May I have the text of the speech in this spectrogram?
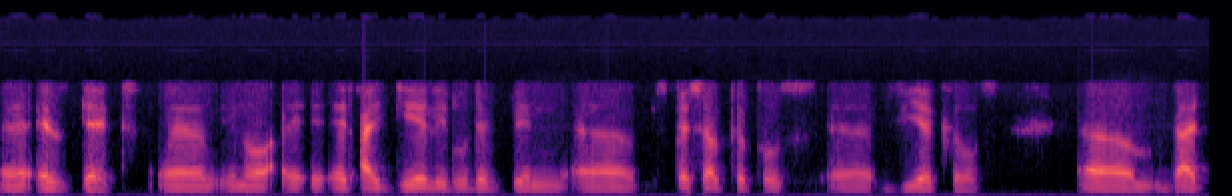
uh, as debt. Um, you know, it, it, ideally, it would have been uh, special purpose uh, vehicles um, that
